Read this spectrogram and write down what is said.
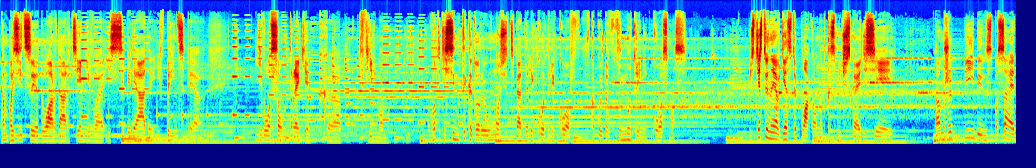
композиции Эдуарда Артемьева из Сибириады и, в принципе, его саундтреки к фильмам. Вот эти синты, которые уносят тебя далеко-далеко в какой-то внутренний космос. Естественно, я в детстве плакал над космической Одиссеей. Там же Биби спасает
